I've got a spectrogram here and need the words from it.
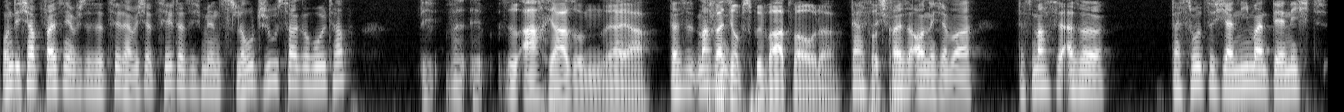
Und ich habe, weiß nicht, ob ich das erzählt habe. Ich erzählt, dass ich mir einen Slow Juicer geholt habe. So, ach ja, so ein, ja, ja. Das machen, ich weiß nicht, ob es privat war oder. Das, ich weiß auch nicht, aber das machst du, also, das holt sich ja niemand, der nicht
